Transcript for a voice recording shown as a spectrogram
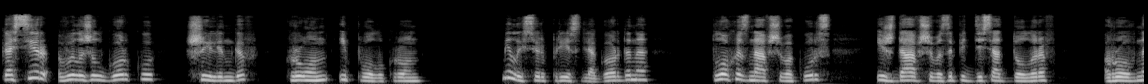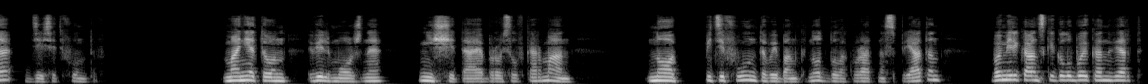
кассир выложил горку шиллингов, крон и полукрон. Милый сюрприз для Гордона, плохо знавшего курс и ждавшего за 50 долларов ровно 10 фунтов. Монеты он вельможно, не считая, бросил в карман, но пятифунтовый банкнот был аккуратно спрятан в американский голубой конверт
